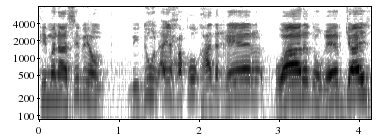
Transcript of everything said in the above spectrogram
في مناسبهم بدون أي حقوق. هذا غير وارد وغير جائز.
